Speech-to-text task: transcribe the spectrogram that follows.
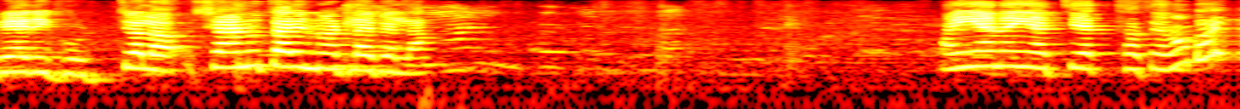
વેરી ગુડ ચલો શાનું તારી નોટ લાવ પહેલા અહીંયા ને અહીંયા ચેક થશે હો ભાઈ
